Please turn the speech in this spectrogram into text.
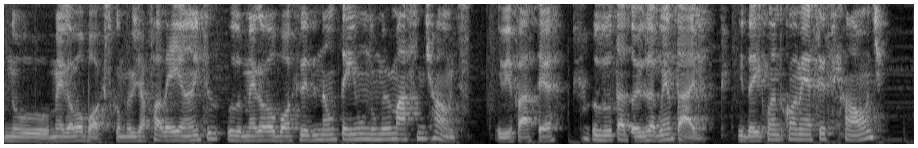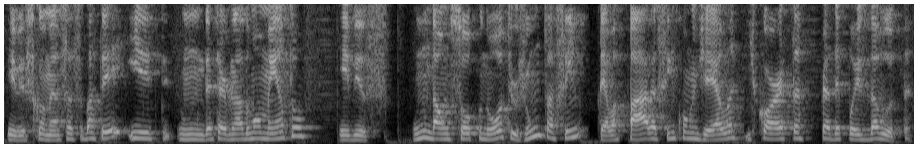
no Megalobox, como eu já falei antes, o Megalobox ele não tem um número máximo de rounds. Ele vai até os lutadores aguentarem. E daí quando começa esse round, eles começam a se bater e em um determinado momento eles um dá um soco no outro junto assim, a tela para assim, congela e corta pra depois da luta.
